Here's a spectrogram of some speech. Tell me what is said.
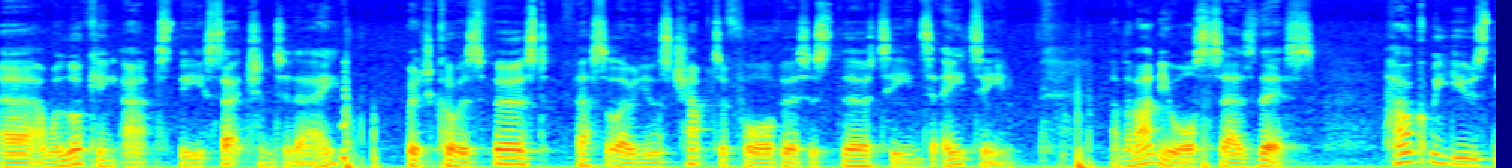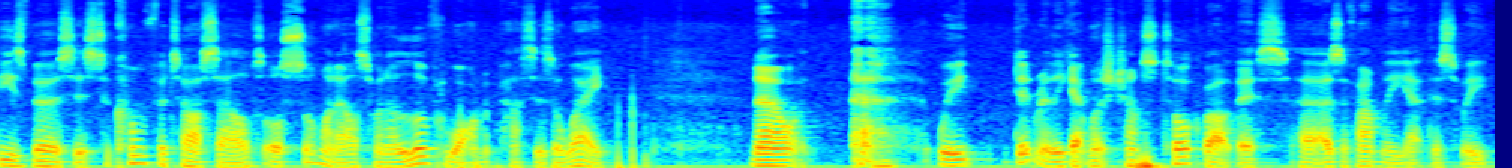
Uh, and we're looking at the section today which covers 1st Thessalonians chapter 4 verses 13 to 18. And the manual says this How can we use these verses to comfort ourselves or someone else when a loved one passes away? Now, we didn't really get much chance to talk about this uh, as a family yet this week,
